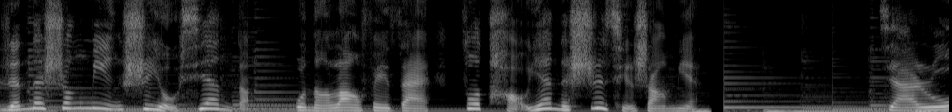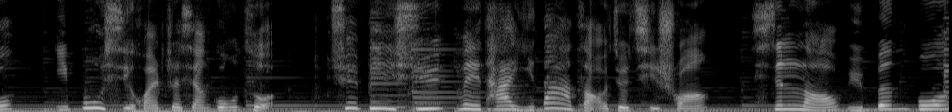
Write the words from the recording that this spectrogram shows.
人的生命是有限的，不能浪费在做讨厌的事情上面。假如你不喜欢这项工作，却必须为它一大早就起床，辛劳与奔波，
